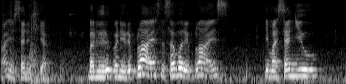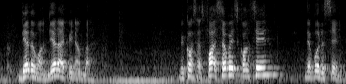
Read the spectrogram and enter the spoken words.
right? You send it here. But when it replies, the server replies, it might send you the other one, the other IP number. Because as far as server is concerned, they're both the same.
